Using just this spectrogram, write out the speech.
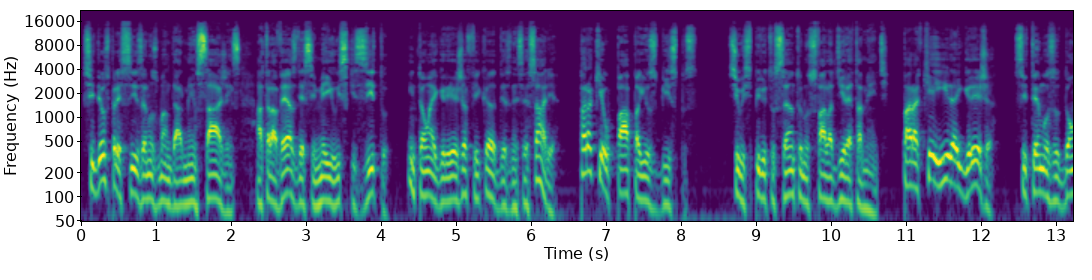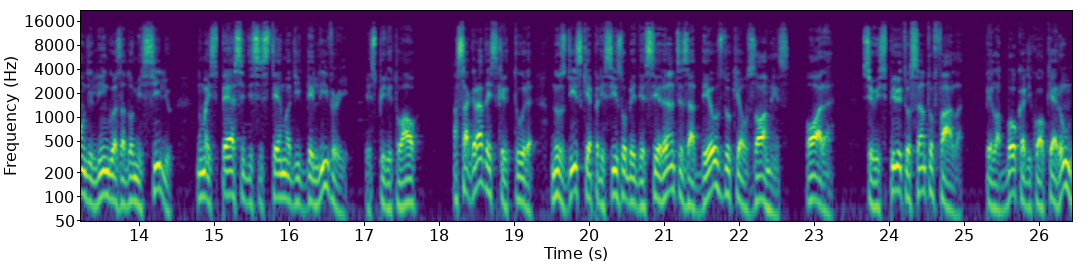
Se Deus precisa nos mandar mensagens através desse meio esquisito, então a igreja fica desnecessária. Para que o Papa e os bispos? Se o Espírito Santo nos fala diretamente. Para que ir à igreja? Se temos o dom de línguas a domicílio, numa espécie de sistema de delivery espiritual. A Sagrada Escritura nos diz que é preciso obedecer antes a Deus do que aos homens. Ora, se o Espírito Santo fala pela boca de qualquer um,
